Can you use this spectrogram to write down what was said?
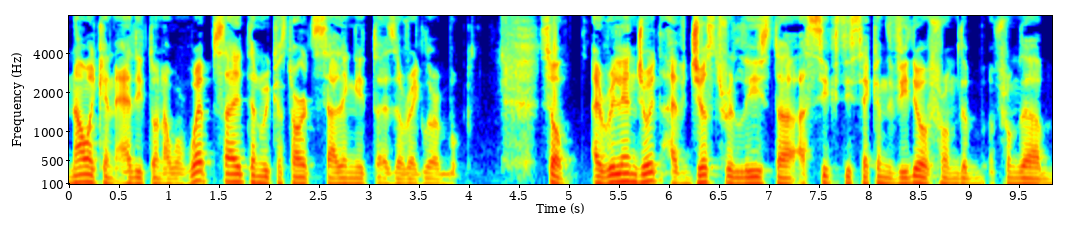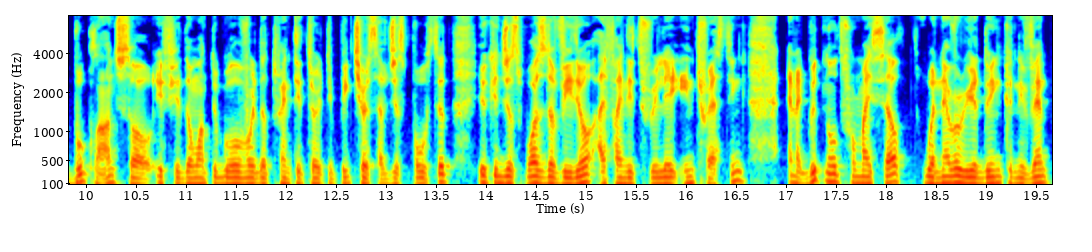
now I can add it on our website and we can start selling it as a regular book. So I really enjoyed. I've just released a, a, 60 second video from the from the book launch. So if you don't want to go over the 20, 30 pictures I've just posted, you can just watch the video. I find it really interesting. And a good note for myself, whenever you're doing an event,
